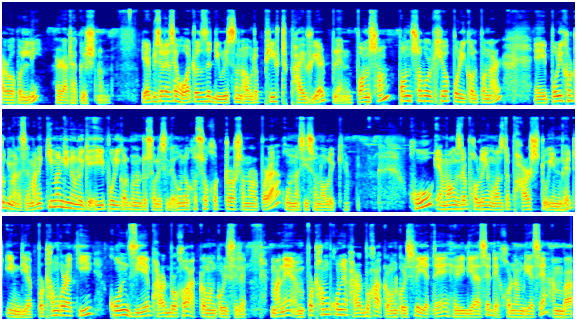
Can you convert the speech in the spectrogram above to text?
সৰ্বপল্লী ৰাধাকৃষ্ণন। ইয়াৰ পিছতে আছে what was the duration of the fifth five year plan পঞ্চম পঞ্চবৰ্ষীয় পৰিকল্পনাৰ এই পৰিসৰটো কিমান আছিলে? মানে কিমান দিনলৈকে এই পৰিকল্পনাটো চলিছিলে? ঊনৈছশ চৌসত্তৰ চনৰ পৰা ঊনাশী চনলৈকে। Who amongst the following was the first to invade India প্ৰথমগৰাকী কোন যিয়ে ভাৰতবৰ্ষ আক্ৰমণ কৰিছিলে? মানে প্ৰথম কোনে ভাৰতবৰ্ষ আক্ৰমণ কৰিছিলে? ইয়াতে হেৰি দিয়া আছে দেশৰ নাম দিয়া আছে বা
